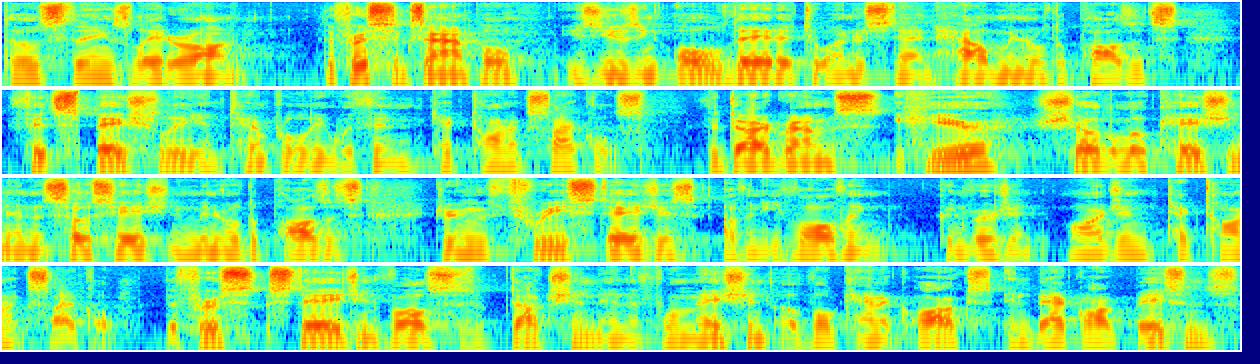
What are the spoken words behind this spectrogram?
those things later on. The first example is using old data to understand how mineral deposits fit spatially and temporally within tectonic cycles. The diagrams here show the location and association of mineral deposits during the three stages of an evolving convergent margin tectonic cycle. The first stage involves subduction and the formation of volcanic arcs and back arc basins.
